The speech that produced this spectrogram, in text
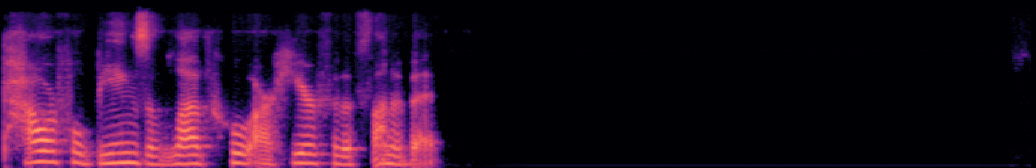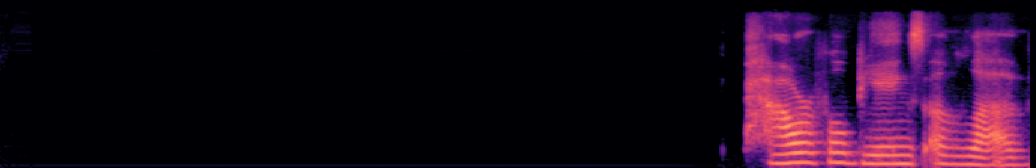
powerful beings of love who are here for the fun of it. Powerful beings of love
